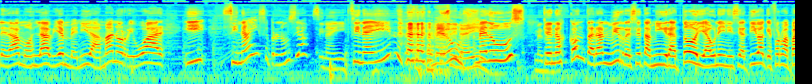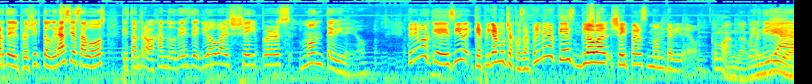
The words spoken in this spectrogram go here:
Le damos la bienvenida a Mano Riguar y Sinai, ¿se pronuncia? Sinaí. Sinaí. Medús, Medús. que nos contarán Mi Receta Migratoria, una iniciativa que forma parte del proyecto Gracias a Vos, que están trabajando desde Global Shapers Montevideo. Tenemos que decir, que explicar muchas cosas. Primero, ¿qué es Global Shapers Montevideo? ¿Cómo andan? Buen Buen, día. día.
